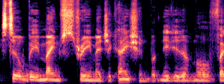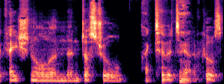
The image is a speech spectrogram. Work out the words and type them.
still be in mainstream education, but needed a more vocational and industrial activity. Yeah. And of course,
